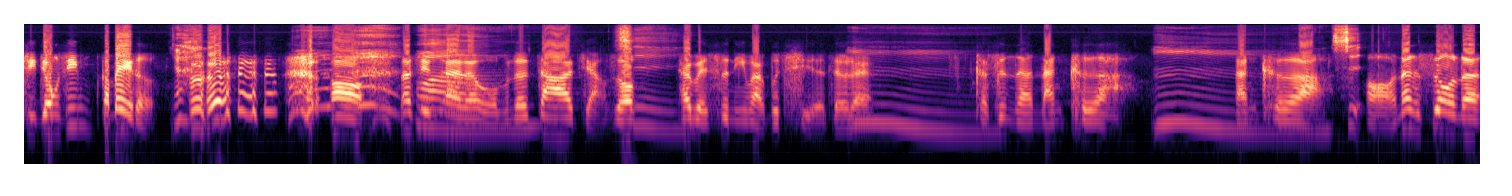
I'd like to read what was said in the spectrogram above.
起中心个倍了。哦，那现在呢，我们都大家讲说，台北市你买不起了，对不对？嗯可是呢，南科啊，嗯南科啊，是哦，那个时候呢，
